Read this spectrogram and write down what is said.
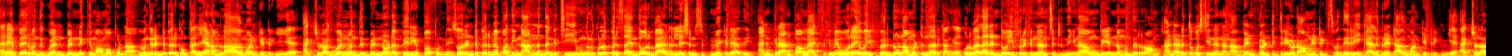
நிறைய பேர் வந்து குவென் பென்னுக்கு மாமா பொண்ணா? இவங்க ரெண்டு பேருக்கும் கல்யாணம்லாம் ஆகுமான்னு கேட்டிருக்கீங்க. ஆக்சுவலா குவென் வந்து பென்னோட பெரியப்பா பொண்ணு. ஸோ ரெண்டு பேருமே பாத்தீங்கன்னா அண்ணன் தங்கச்சி. இவங்களுக்குள்ள பெருசா எந்த ஒரு பேட் ரிலேஷன்ஷிப்புமே கிடையாது. அண்ட் கிராண்ட்பா மேக்ஸுக்குமே ஒரே ஒய்ஃப் வெர்டோனா மட்டும்தான் இருக்காங்க. ஒருவேளை ரெண்டு ஒய்ஃப் இருக்குன்னு நினைச்சிட்டு இருந்தீங்கன்னா உங்க எண்ணம் வந்து ராங் அண்ட் அடுத்த கொஸ்டின் என்னன்னா பென் டுவெண்ட்டி த்ரீயோட ஆம்னிட்ரிக்ஸ் வந்து ரீகாலிபிரேட் ஆகுமான்னு கேட்டிருக்கீங்க. ஆக்சுவலா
